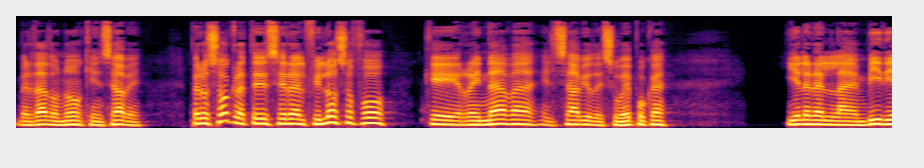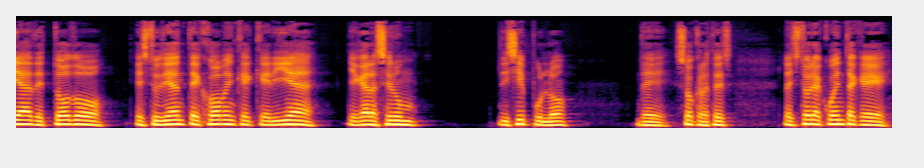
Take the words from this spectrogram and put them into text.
verdad o no, quién sabe, pero Sócrates era el filósofo que reinaba, el sabio de su época, y él era la envidia de todo estudiante joven que quería llegar a ser un discípulo de Sócrates. La historia cuenta que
